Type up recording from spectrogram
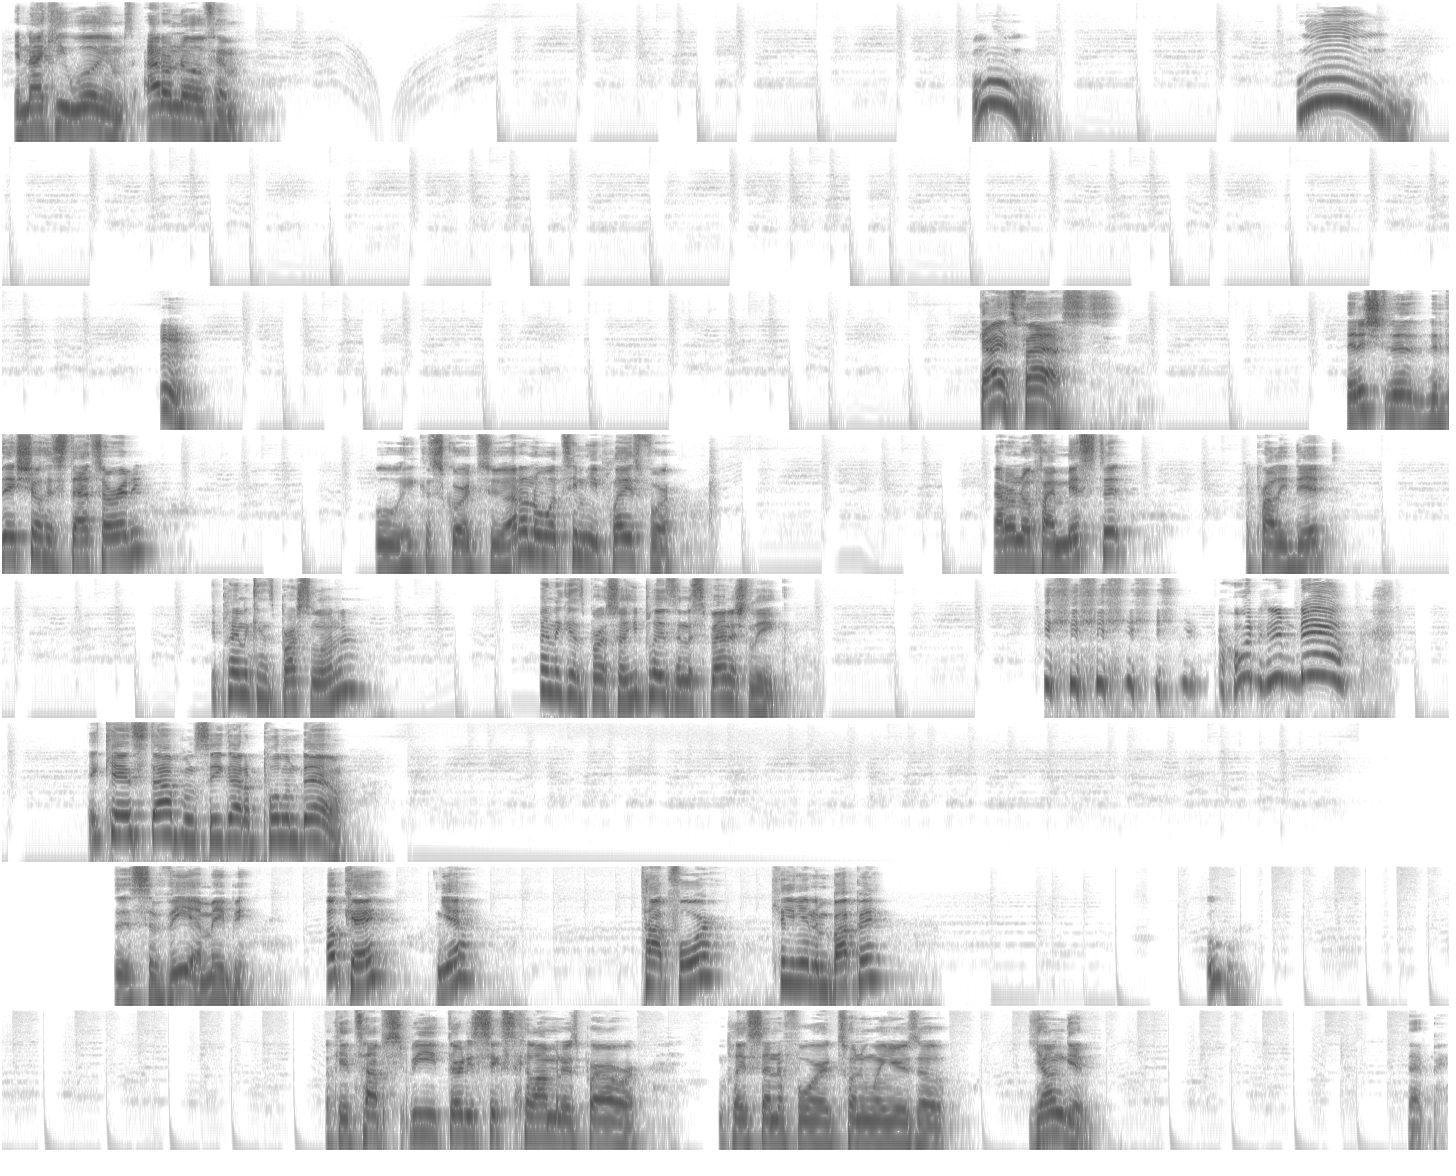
And Nike Williams. I don't know of him. Ooh. Hmm. Guy is fast. Did, it, did they show his stats already? Ooh, he can score too. I don't know what team he plays for. I don't know if I missed it. I probably did. He playing against Barcelona? Playing against Bar so he plays in the Spanish league. Holding him down. They can't stop him, so you gotta pull him down. Sevilla, maybe. Okay, yeah. Top four, Kylian Mbappe. Ooh. Okay, top speed, 36 kilometers per hour. He plays center forward, 21 years old. Youngin. Pepe.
